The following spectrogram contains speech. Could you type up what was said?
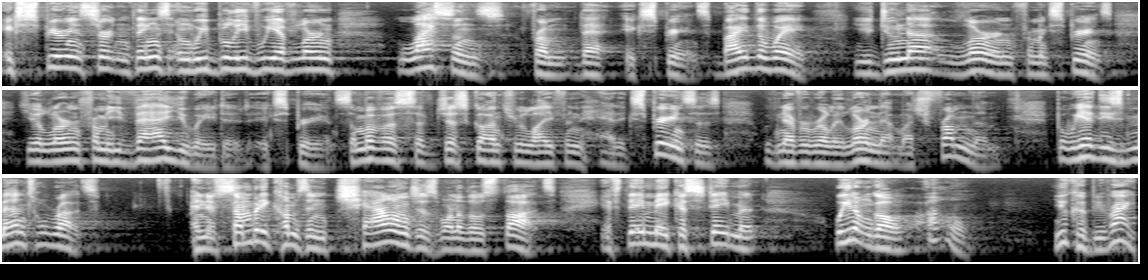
experienced certain things, and we believe we have learned lessons from that experience. By the way, you do not learn from experience you learn from evaluated experience. Some of us have just gone through life and had experiences. We've never really learned that much from them. But we have these mental ruts. And if somebody comes and challenges one of those thoughts, if they make a statement, we don't go, oh, you could be right.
